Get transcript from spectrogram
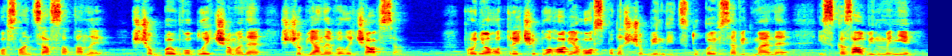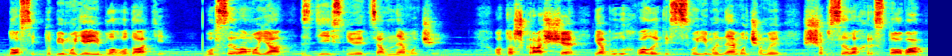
посланця сатани, щоб бив в обличчя мене, щоб я не величався. Про нього тричі благав я Господа, щоб він відступився від мене, і сказав він мені: досить тобі моєї благодаті, бо сила моя здійснюється в немочі. Отож краще я буду хвалитись своїми немочами, щоб сила Христова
